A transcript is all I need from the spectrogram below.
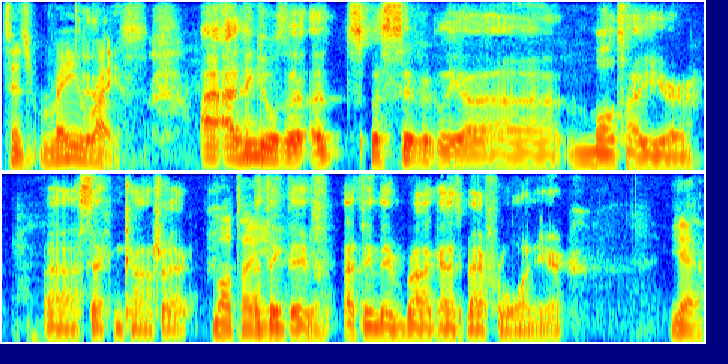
Since Ray Rice. I, I think it was a, a specifically a, a multi-year uh, second contract. Multi-year, I think they've I think they've brought guys back for one year. Yeah.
